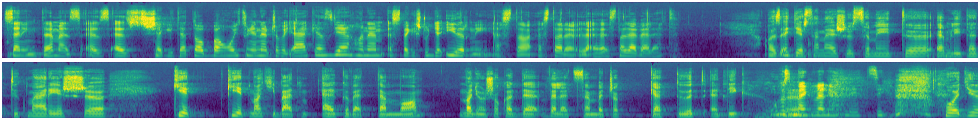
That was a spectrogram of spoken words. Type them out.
szerintem ez, ez, ez segített abban, hogy Szonya nem csak, hogy elkezdje, hanem ezt meg is tudja írni, ezt a, ezt a a, ezt a levelet. Az egyes szem első szemét említettük már, és két, két nagy hibát elkövettem ma. Nagyon sokat, de veled szembe csak kettőt eddig. Hozd meg velünk, Léci. Hogy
